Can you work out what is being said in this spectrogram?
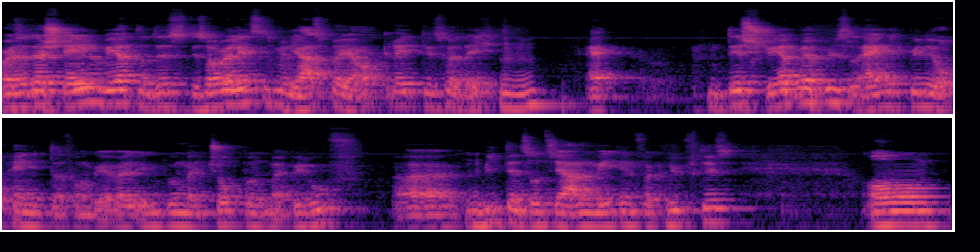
also der Stellenwert, und das, das habe ich letztens mit Jasper ja auch geredet, ist halt echt mhm. Äh, und das stört mir ein bisschen, eigentlich bin ich abhängig davon, gell, weil irgendwo mein Job und mein Beruf äh, mhm. mit den sozialen Medien verknüpft ist. Und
